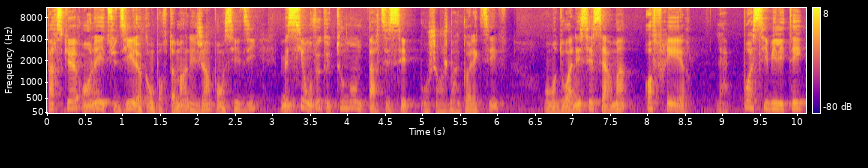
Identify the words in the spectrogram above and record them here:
Parce qu'on a étudié le comportement des gens, puis on s'est dit, Mais si on veut que tout le monde participe au changement collectif, on doit nécessairement offrir la possibilité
